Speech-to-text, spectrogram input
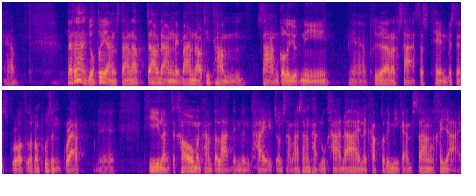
นะครับและถ้าหากยกตัวอย่างสตาร์ทอัพเจ้าดังในบ้านเราที่ทำสามกลยุทธ์นี้เนี่ยเพื่อรักษา sustain business growth ก็ต้องพูดถึง Grab นะที่หลังจากเข้ามาทำตลาดในเมืองไทย จนสามารถสร้างฐานลูกค้าได้นะครับ ก็ได้มีการสร้างและขยาย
